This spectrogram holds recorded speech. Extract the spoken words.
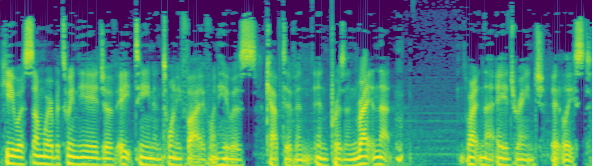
he was somewhere between the age of 18 and 25 when he was captive in, in prison, right in, that, right in that age range, at least.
